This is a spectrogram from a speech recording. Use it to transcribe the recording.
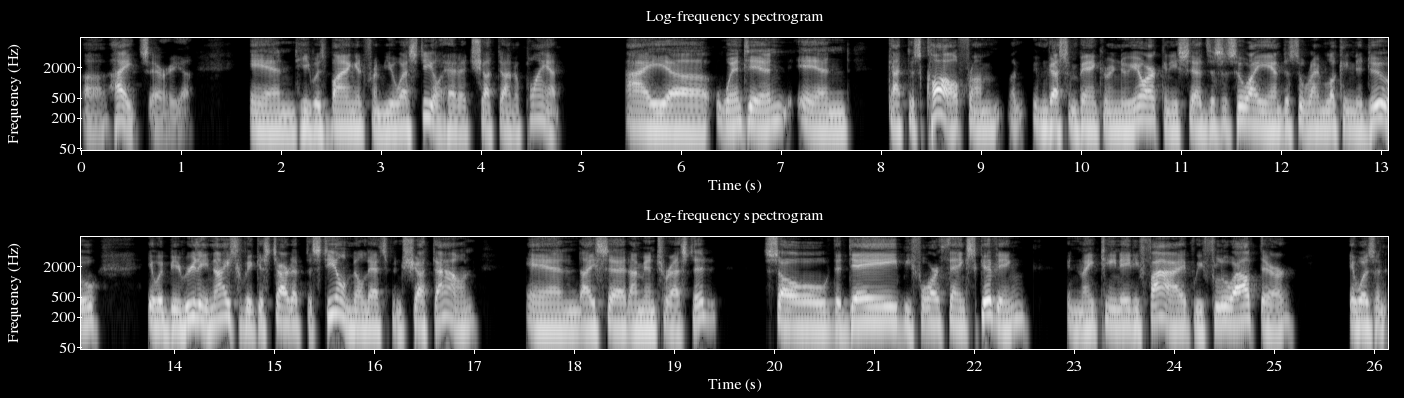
uh, Heights area. And he was buying it from US Steel, had it shut down a plant. I uh, went in and got this call from an investment banker in New York, and he said, This is who I am. This is what I'm looking to do. It would be really nice if we could start up the steel mill that's been shut down. And I said, I'm interested. So the day before Thanksgiving in 1985, we flew out there. It was an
